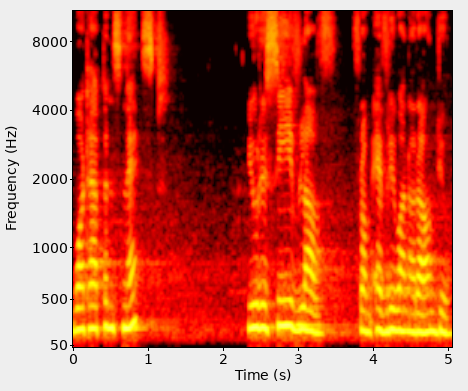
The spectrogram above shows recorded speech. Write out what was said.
what happens next? You receive love from everyone around you.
